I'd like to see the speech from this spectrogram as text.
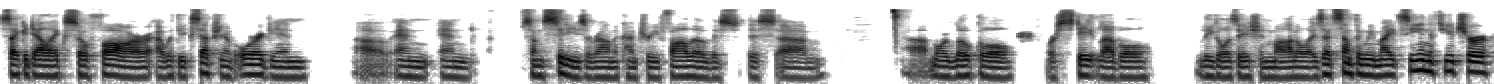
psychedelics so far, uh, with the exception of Oregon uh, and and some cities around the country follow this this um, uh, more local or state level legalization model. Is that something we might see in the future,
